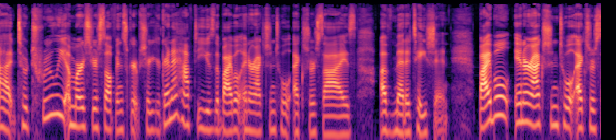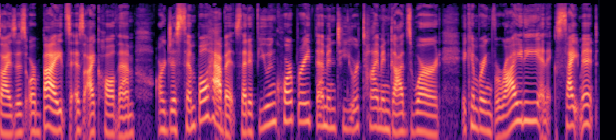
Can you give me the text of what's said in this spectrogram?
uh, to truly immerse yourself in scripture, you're going to have to use the Bible interaction tool exercise of meditation. Bible interaction tool exercises, or bites as I call them, are just simple habits that if you incorporate them into your time in God's Word, it can bring variety and excitement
